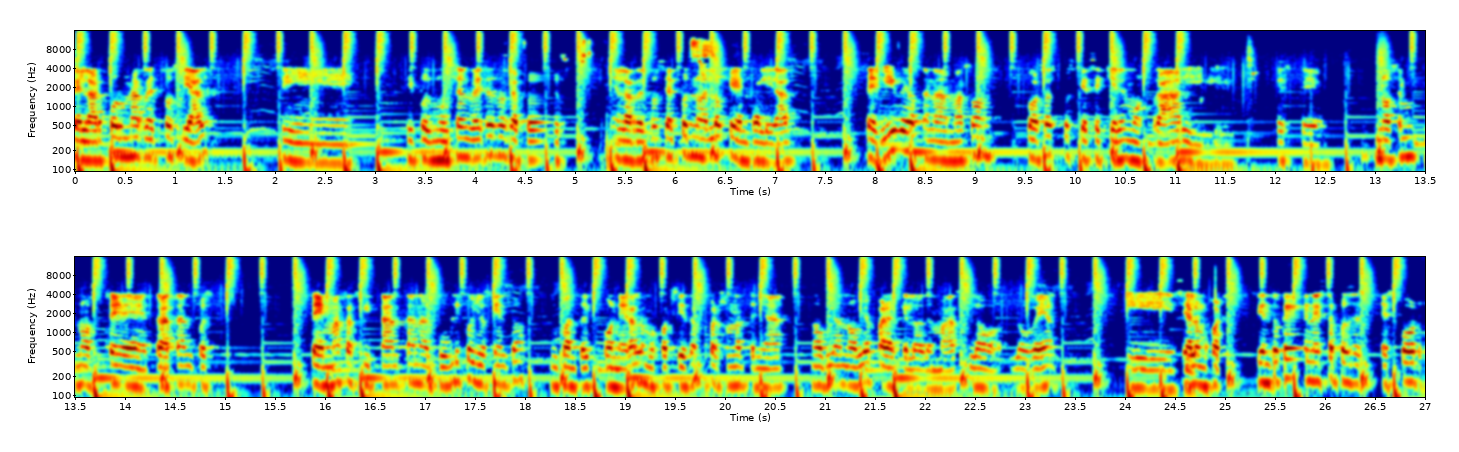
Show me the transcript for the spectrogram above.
celar por una red social y, pues muchas veces, o sea, pues en la red social pues no es lo que en realidad se vive, o sea, nada más son cosas pues que se quieren mostrar y este no se, no se tratan pues temas así tan tan al público. Yo siento en cuanto a exponer a lo mejor si esa persona tenía novio o novia para que los demás lo, lo vean. Y si a lo mejor siento que en esta pues es, por,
